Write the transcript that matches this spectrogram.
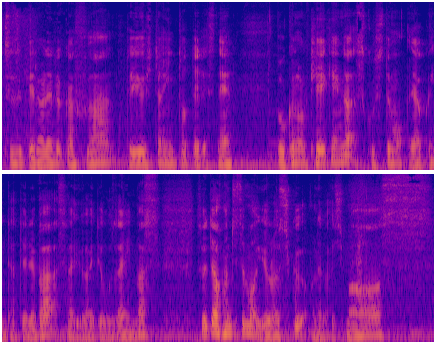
続けられるか不安という人にとってですね僕の経験が少しでもお役に立てれば幸いでございますそれでは本日もよろしくお願いします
